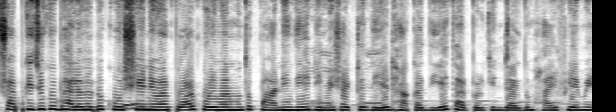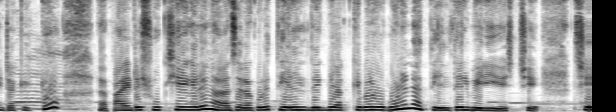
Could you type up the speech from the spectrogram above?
সব কিছু খুব ভালোভাবে কষিয়ে নেওয়ার পর পরিমাণ মতো পানি দিয়ে, ডিমের শাকটা দিয়ে, ঢাকা দিয়ে তারপর কিন্তু একদম হাই ফ্লেমে এটাকে একটু পানিটা শুকিয়ে গেলে নাড়াচাড়া করে তেল দেখবে একেবারে ওপরে না তেল তেল বেরিয়ে এসছে। সে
